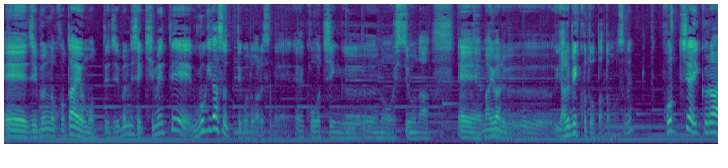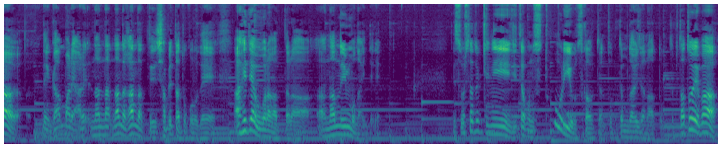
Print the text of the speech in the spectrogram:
えー、自分の答えを持って自分自身で決めて動き出すってことがですね、コーチングの必要な、えー、まあいわゆる、やるべきことだと思うんですね。こっちはいくら、ね、頑張れ、あれ、な、な、なんだかんだって喋ったところで、相手は動かなかったら、何の意味もないんでね。でそうした時に、実はこのストーリーを使うっていうのはとっても大事だなと思って。例えば、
